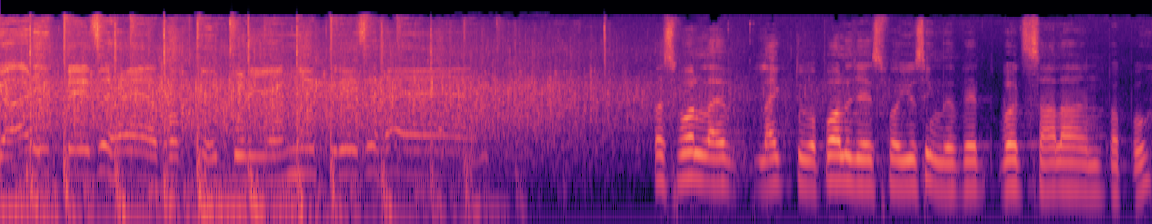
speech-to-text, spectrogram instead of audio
गाड़ी तेज है पप्पू कुड़ियों में क्रेज है First of all, I'd like to apologize for using the word- word Sala and Pappu.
